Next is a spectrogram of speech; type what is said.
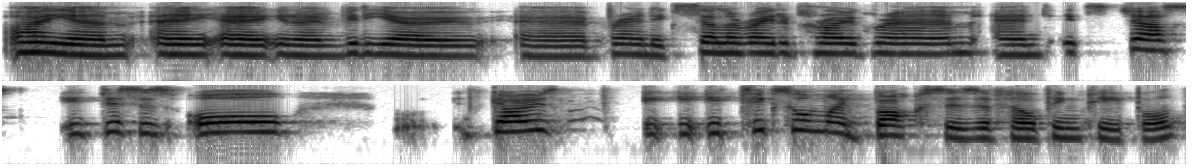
i am a, a you know video uh, brand accelerator program and it's just it this is all it goes it, it ticks all my boxes of helping people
